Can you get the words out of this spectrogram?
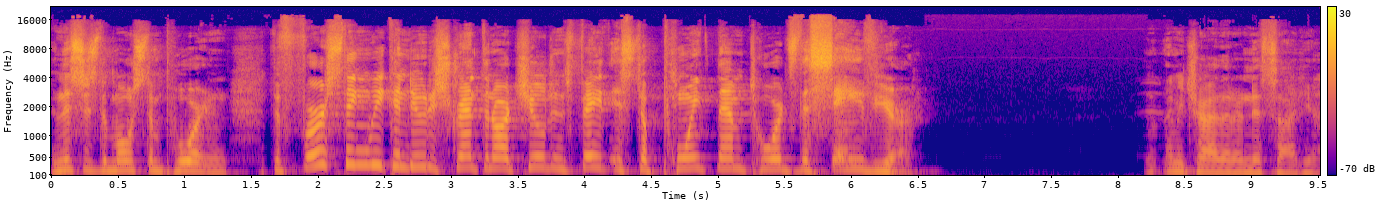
and this is the most important. The first thing we can do to strengthen our children's faith is to point them towards the Savior. Let me try that on this side here.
